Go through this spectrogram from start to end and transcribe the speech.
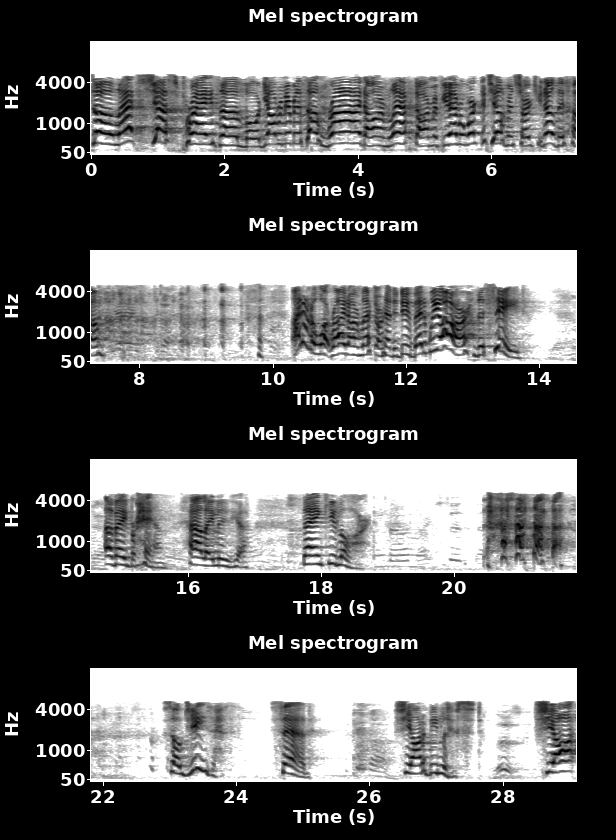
So let's just praise the Lord. Y'all remember the song, Right Arm, Left Arm? If you ever worked at children's church, you know this song. I don't know what right arm, left arm had to do, but we are the seed of Abraham. Hallelujah. Thank you, Lord. so Jesus said she ought to be loosed. Loose. She ought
